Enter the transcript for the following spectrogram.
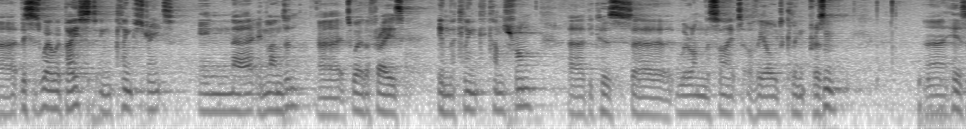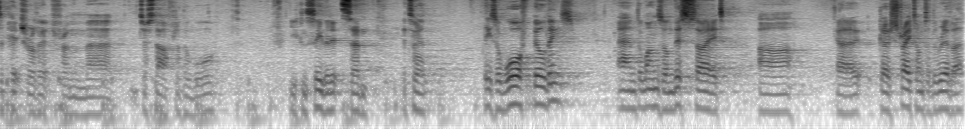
Uh, this is where we're based, in Clink Street in, uh, in London. Uh, it's where the phrase in the clink comes from, uh, because uh, we're on the site of the old clink prison. Uh, here's a picture of it from uh, just after the war. You can see that it's, um, it's a, these are wharf buildings, and the ones on this side are, uh, go straight onto the river.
